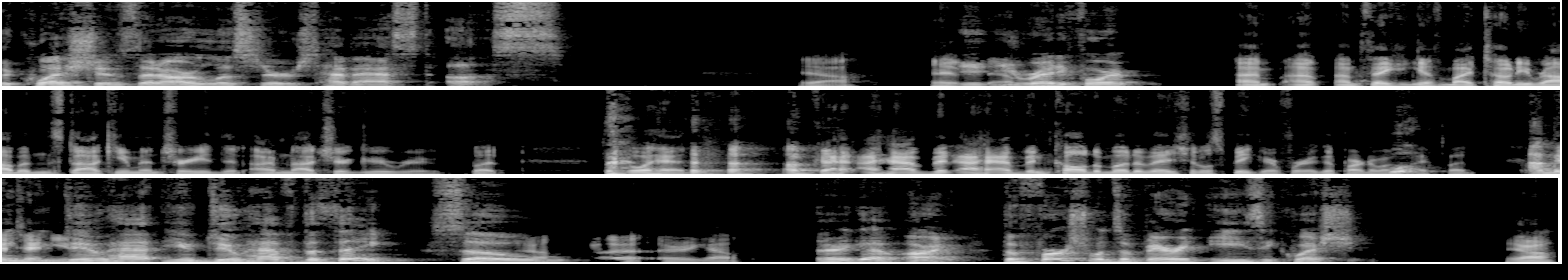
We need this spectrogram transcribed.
the questions that our listeners have asked us. Yeah. It- You, you ready for it? I'm, I'm I'm thinking of my Tony Robbins documentary that I'm not your guru, but go ahead. okay. I, I have been I have been called a motivational speaker for a good part of my Well, life, but I mean, continue. you do have you do have the thing. So Yeah. uh, there you go. there you go. All right. The first one's a very easy question. Yeah.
